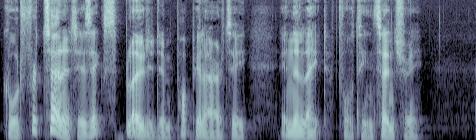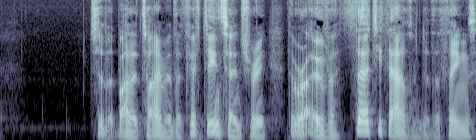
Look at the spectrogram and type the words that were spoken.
called fraternities exploded in popularity in the late 14th century. So that by the time of the 15th century, there were over 30,000 of the things,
